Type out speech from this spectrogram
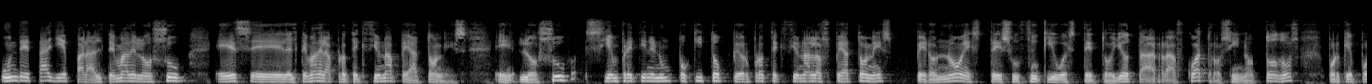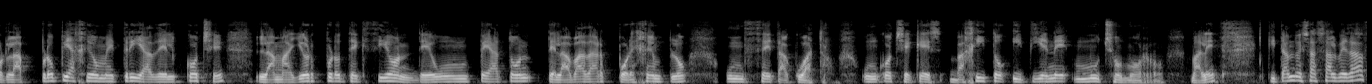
Un detalle para el tema de los sub es eh, el tema de la protección a peatones. Eh, los sub siempre tienen un poquito peor protección a los peatones pero no este Suzuki o este Toyota RAV4, sino todos, porque por la propia geometría del coche, la mayor protección de un peatón te la va a dar, por ejemplo, un Z4, un coche que es bajito y tiene mucho morro, ¿vale? Quitando esa salvedad,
